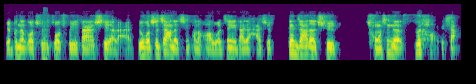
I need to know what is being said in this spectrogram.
也不能够去做出一番事业来。如果是这样的情况的话，我建议大家还是更加的去重新的思考一下。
